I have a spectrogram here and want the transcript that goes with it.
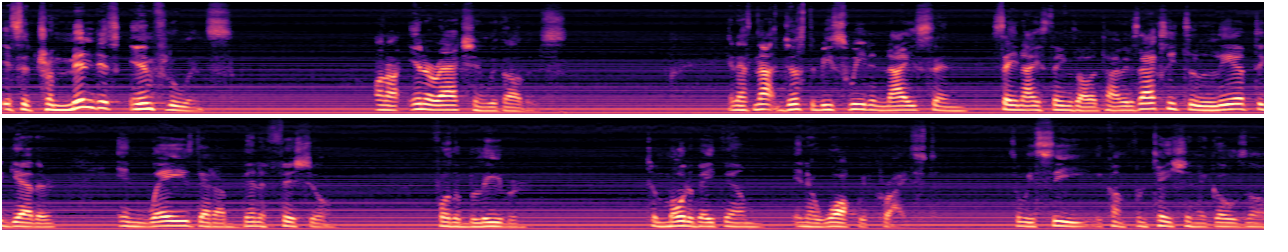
it's a tremendous influence on our interaction with others. And that's not just to be sweet and nice and say nice things all the time. It is actually to live together in ways that are beneficial for the believer to motivate them in their walk with Christ. So we see the confrontation that goes on.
